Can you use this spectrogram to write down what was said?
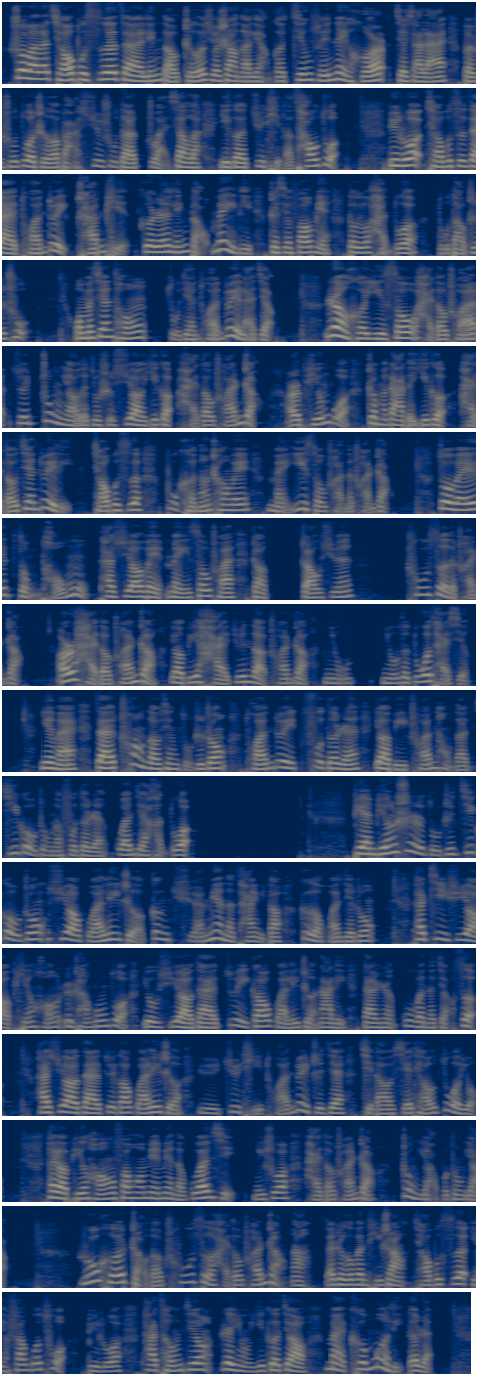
说完了乔布斯在领导哲学上的两个精髓内核，接下来本书作者把叙述的转向了一个具体的操作，比如乔布斯在团队、产品、个人领导魅力这些方面都有很多独到之处。我们先从组建团队来讲，任何一艘海盗船最重要的就是需要一个海盗船长，而苹果这么大的一个海盗舰队里，乔布斯不可能成为每一艘船的船长。作为总头目，他需要为每艘船找找寻出色的船长，而海盗船长要比海军的船长牛牛得多才行。因为在创造性组织中，团队负责人要比传统的机构中的负责人关键很多。扁平式组织机构中，需要管理者更全面地参与到各个环节中。他既需要平衡日常工作，又需要在最高管理者那里担任顾问的角色，还需要在最高管理者与具体团队之间起到协调作用。他要平衡方方面面的关系。你说海盗船长重要不重要？如何找到出色海盗船长呢？在这个问题上，乔布斯也犯过错。比如，他曾经任用一个叫麦克莫里的人。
